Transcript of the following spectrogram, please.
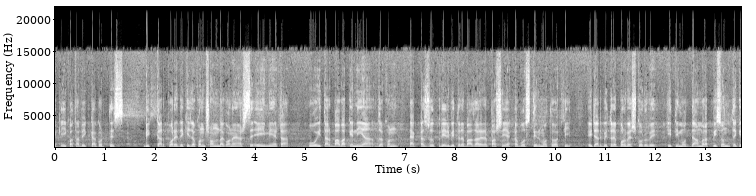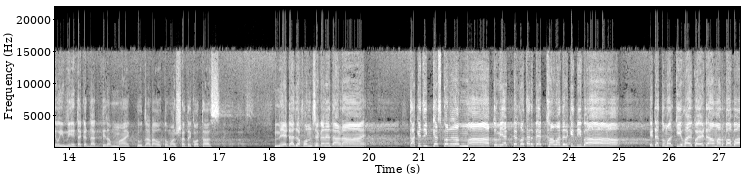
একই কথা ভিক্ষা করতেছে। ভিক্ষার পরে দেখি যখন সন্ধ্যা গনায় আসছে, এই মেয়েটা ওই তার বাবাকে নিয়ে যখন একটা ঝুপড়ির ভিতরে বাজারের পাশে একটা বস্তির মতো আর কি, এটার ভিতরে প্রবেশ করবে। ইতিমধ্যে আমরা পিছন থেকে ওই মেয়েটাকে ডাক দিলাম, মা, একটু দাঁড়াও, তোমার সাথে কথা মেয়েটা যখন সেখানে দাঁড়ায়, তাকে জিজ্ঞাসা করলাম, মা, তুমি একটা কথার ব্যাখ্যা আমাদেরকে দিবা। এটা তোমার কি হয়? কয়, এটা আমার বাবা।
